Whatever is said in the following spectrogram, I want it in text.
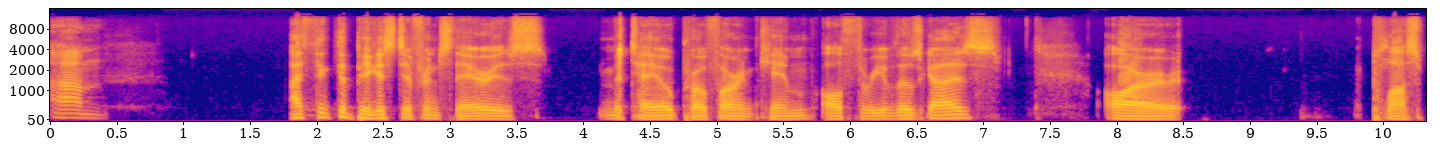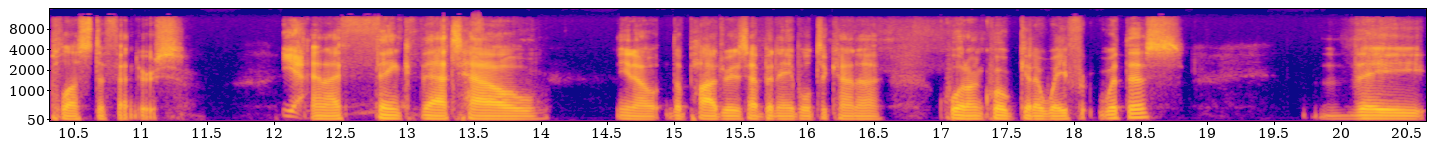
Um, I think the biggest difference there is Mateo, Profar, and Kim. All three of those guys are plus plus defenders. Yeah, and I think that's how you know the Padres have been able to kind of quote unquote get away for, with this. They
